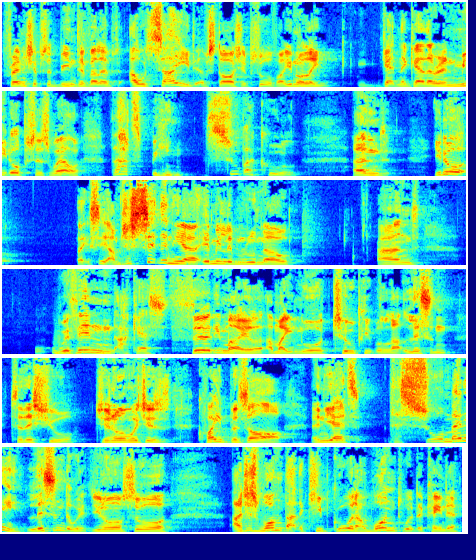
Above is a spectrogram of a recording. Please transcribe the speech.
friendships have been developed outside of Starship Sofa, you know, like getting together and meetups as well. That's been super cool. And, you know, like I say, I'm just sitting in here in my living room now, and within, I guess, 30 mile, I might know two people that listen to this show. Do you know, which is quite bizarre. And yet, there's so many listen to it, you know. So I just want that to keep going. I want to kind of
